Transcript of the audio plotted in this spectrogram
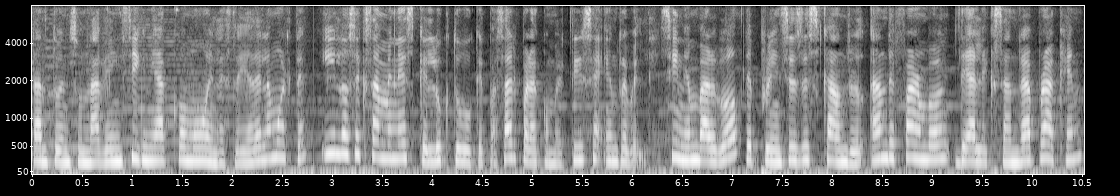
tanto en su nave insignia como en la Estrella de la Muerte, y los exámenes que Luke tuvo que pasar para convertirse en rebelde. Sin embargo, The Princess, the Scoundrel and the Farm Boy de Alexandra Bracken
